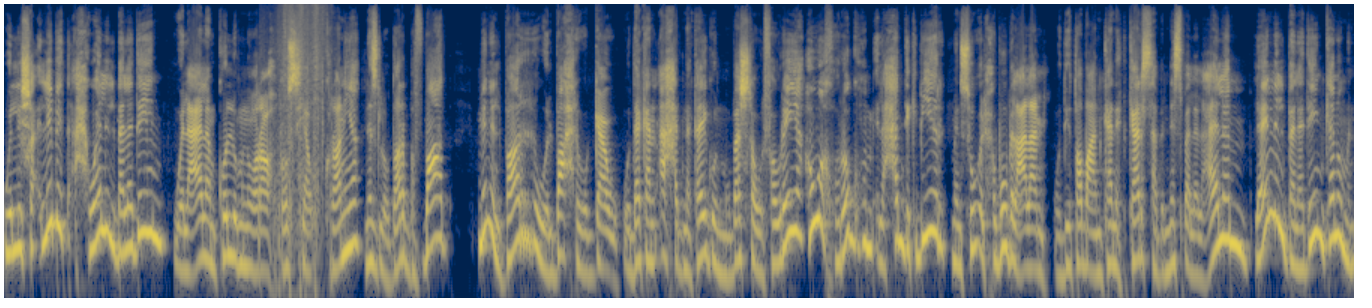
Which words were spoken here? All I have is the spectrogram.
واللي شقلبت أحوال البلدين والعالم كله من وراه روسيا وأوكرانيا نزلوا ضرب في بعض من البر والبحر والجو وده كان أحد نتائجه المباشرة والفورية هو خروجهم إلى حد كبير من سوق الحبوب العالمي. ودي طبعا كانت كارثة بالنسبة للعالم لأن البلدين كانوا من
